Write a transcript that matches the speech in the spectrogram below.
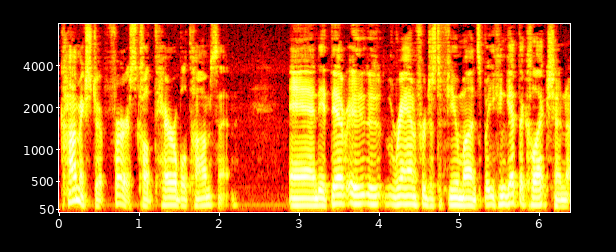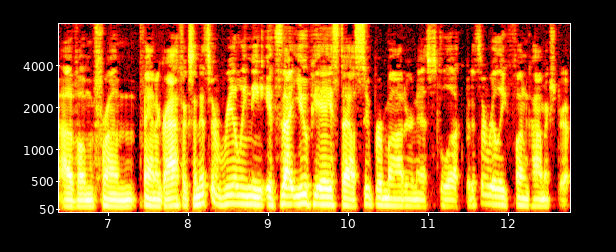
comic strip first called Terrible Thompson, and it, it ran for just a few months. But you can get the collection of them from Fantagraphics, and it's a really neat. It's that UPA style, super modernist look, but it's a really fun comic strip.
